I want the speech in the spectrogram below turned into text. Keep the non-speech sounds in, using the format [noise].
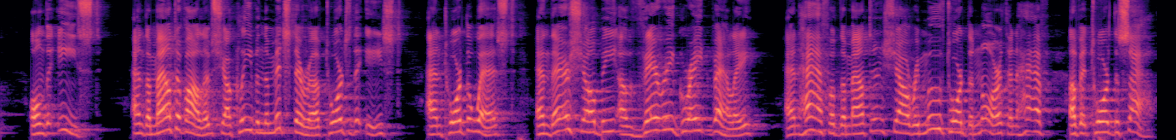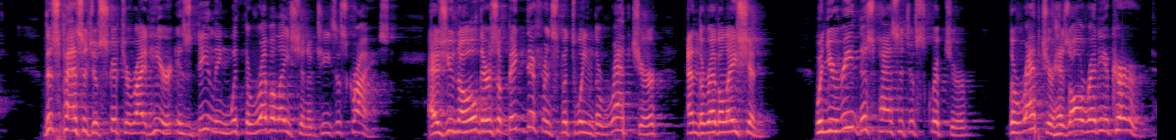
on the east, and the Mount of Olives shall cleave in the midst thereof towards the east and toward the west, and there shall be a very great valley, and half of the mountain shall remove toward the north, and half of it toward the south. This passage of scripture right here is dealing with the revelation of Jesus Christ. As you know, there's a big difference between the rapture and the revelation. When you read this passage of scripture, the rapture has already occurred.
